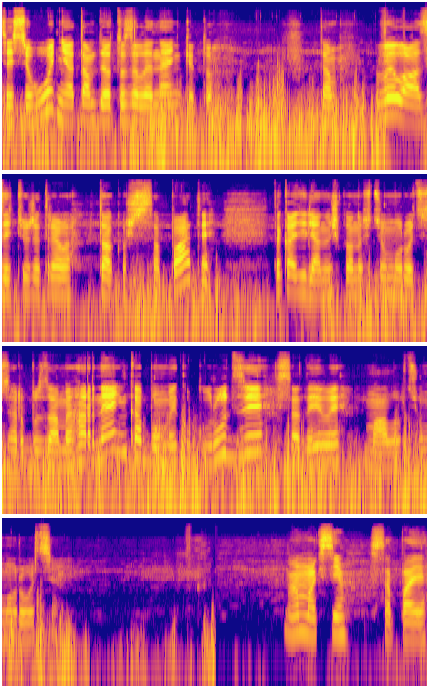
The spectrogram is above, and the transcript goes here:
Це сьогодні, а там, де ото зелененьке, то там вилазить уже, треба також сапати. Така діляночка вона в цьому році з гарбузами гарненька, бо ми кукурудзи садили мало в цьому році. А Максим сапає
